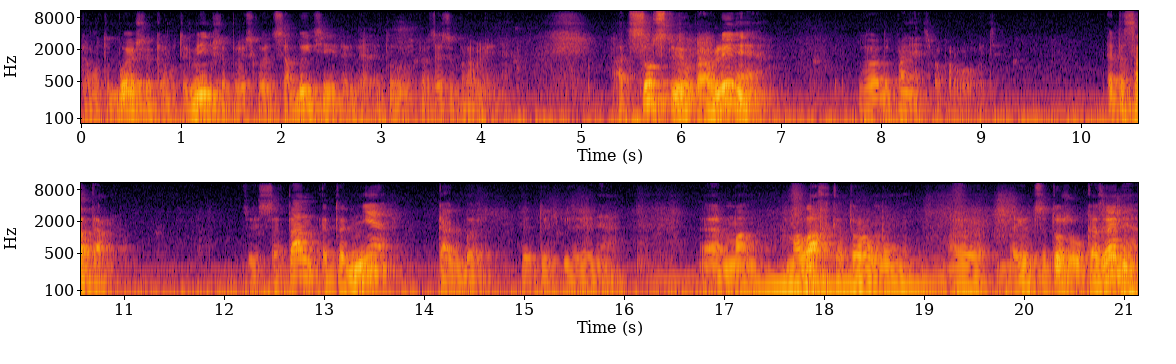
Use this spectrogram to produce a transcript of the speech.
кому-то больше, кому-то меньше, происходят события и так далее. Это процесс управления. Отсутствие управления, надо понять, попробовать, это сатан. То есть сатан это не как бы с этой точки зрения Малах, которому э, даются тоже указания,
